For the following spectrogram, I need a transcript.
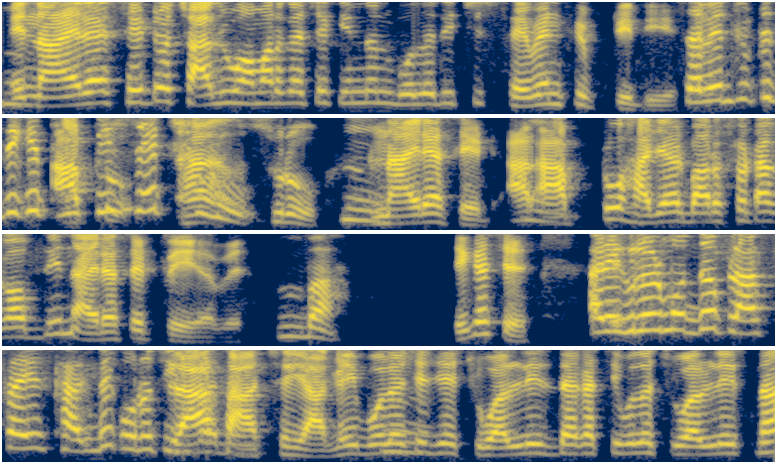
এই। নাইরা সেটও চালু আমার কাছে কিন্তু বলে দিচ্ছি সেভেন ফিফটি দিয়ে। 750 থেকে 3 Up to- পিস সেট হ্যাঁ, শুরু। নাইরা সেট আর আপ টু হাজার বারোশো টাকা অবধি নাইরা সেট পেয়ে যাবে। বাহ। ঠিক আছে? আর এগুলোর মধ্যেও প্লাস সাইজ থাকবে কোনো চিন্তা প্লাস আছে আগেই বলেছে যে চুয়াল্লিশ দেখাচ্ছি বলে চুয়াল্লিশ না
